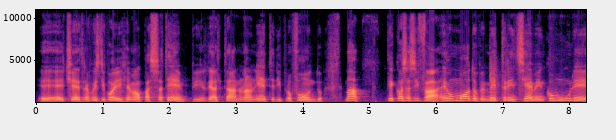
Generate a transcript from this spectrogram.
eh, eccetera. Questi poi li chiamiamo passatempi, in realtà non hanno niente di profondo, ma che cosa si fa? È un modo per mettere insieme in comune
